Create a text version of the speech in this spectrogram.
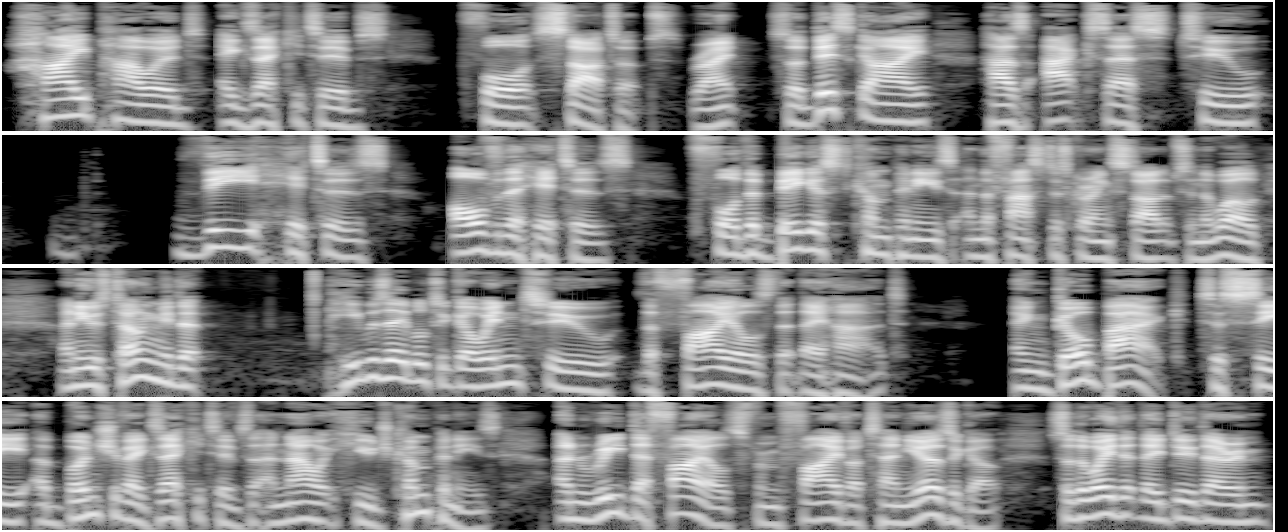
high powered executives for startups, right? So this guy has access to the hitters of the hitters for the biggest companies and the fastest growing startups in the world. And he was telling me that he was able to go into the files that they had and go back to see a bunch of executives that are now at huge companies and read their files from five or 10 years ago. So the way that they do their in-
